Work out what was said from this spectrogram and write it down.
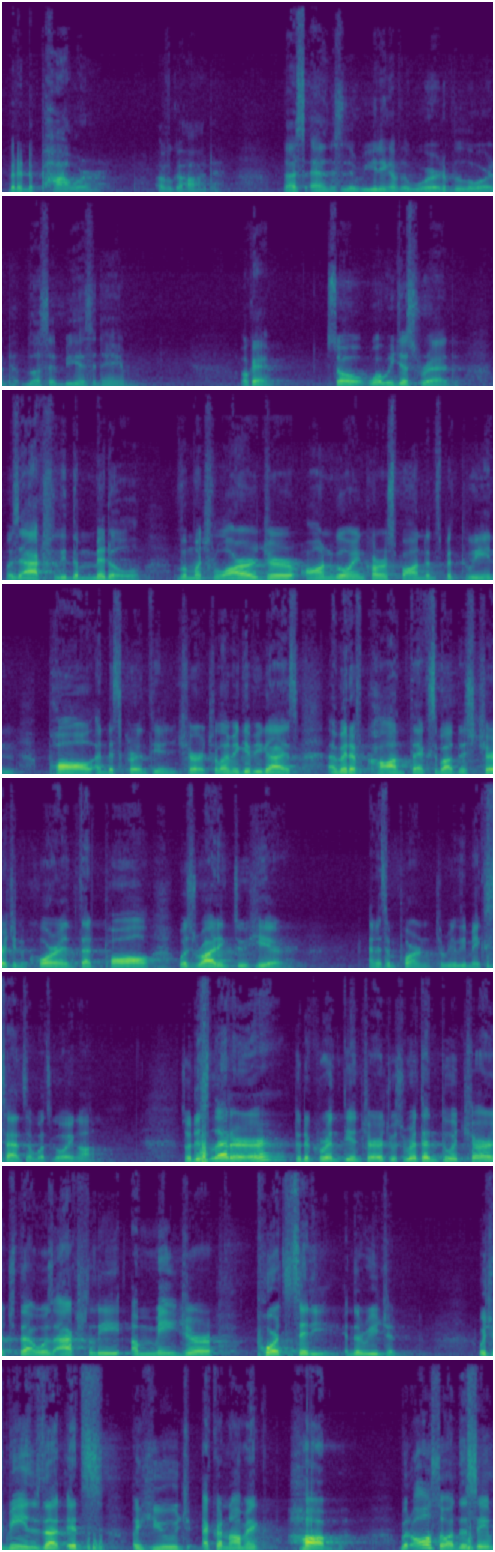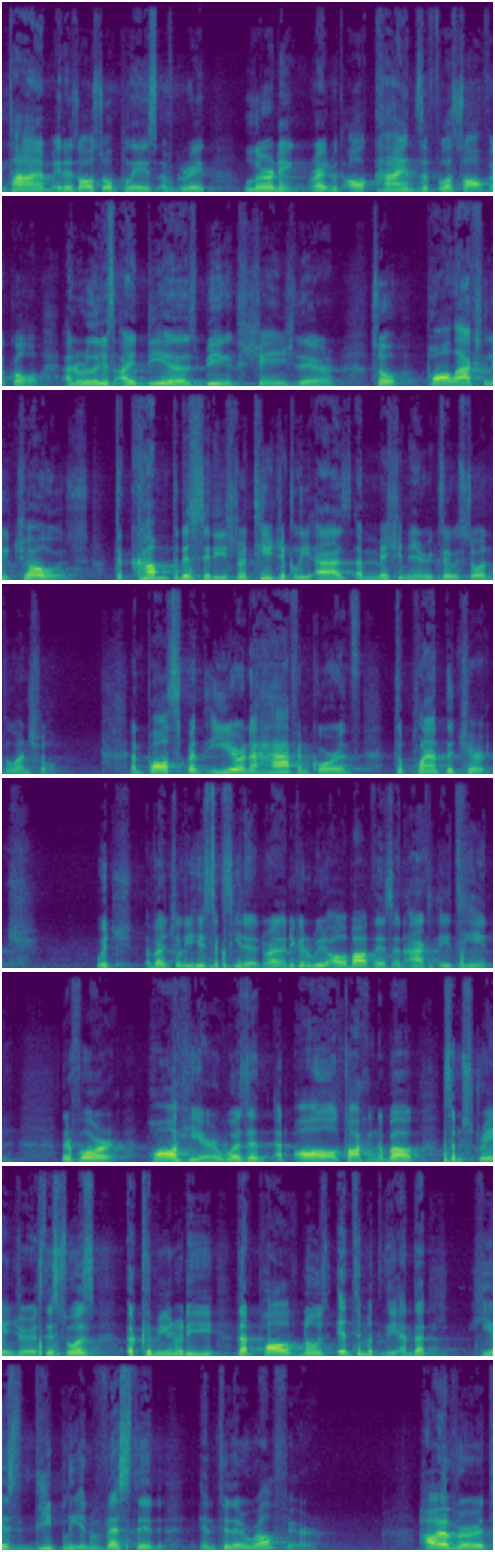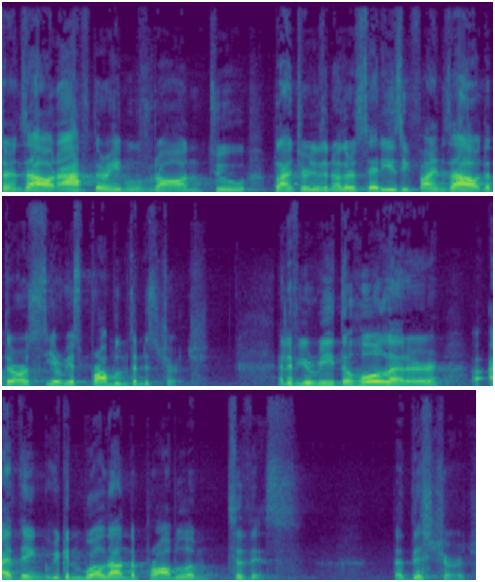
but in the power of God. Thus ends the reading of the word of the Lord. Blessed be his name. Okay, so what we just read was actually the middle of a much larger ongoing correspondence between Paul and this Corinthian church. So let me give you guys a bit of context about this church in Corinth that Paul was writing to here. And it's important to really make sense of what's going on. So, this letter to the Corinthian church was written to a church that was actually a major port city in the region, which means that it's a huge economic hub but also at the same time, it is also a place of great learning, right? With all kinds of philosophical and religious ideas being exchanged there. So Paul actually chose to come to the city strategically as a missionary because it was so influential. And Paul spent a year and a half in Corinth to plant the church, which eventually he succeeded, right? And you can read all about this in Acts 18. Therefore, Paul here wasn't at all talking about some strangers. This was a community that Paul knows intimately and that he is deeply invested into their welfare. However, it turns out after he moved on to plant churches in other cities, he finds out that there are serious problems in this church. And if you read the whole letter, uh, I think we can boil down the problem to this that this church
